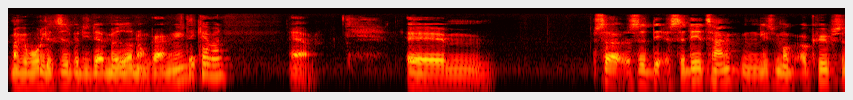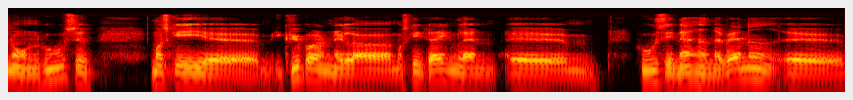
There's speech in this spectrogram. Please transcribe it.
man kan bruge lidt tid på de der møder nogle gange, ikke? Det kan man. Ja. Øhm, så, så, det, så det er tanken, ligesom at, at købe sådan nogle huse, måske øh, i Kyberen, eller måske i Grækenland, øh, huse i nærheden af vandet, øh,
